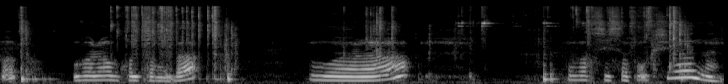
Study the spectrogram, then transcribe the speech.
Hop, voilà, on va prendre par en bas. Voilà. On va voir si ça fonctionne.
